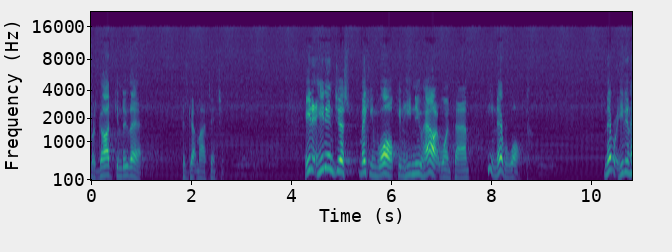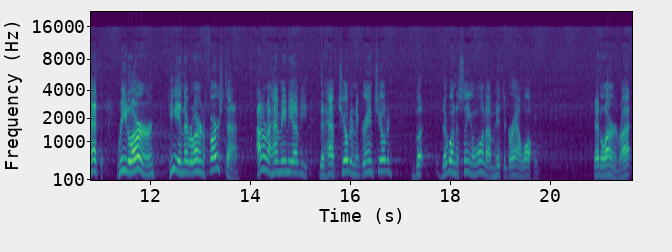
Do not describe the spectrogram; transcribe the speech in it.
but God can do that. Has got my attention. He, he didn't just make him walk and he knew how at one time. He never walked. Never. He didn't have to relearn. He had never learned the first time. I don't know how many of you that have children and grandchildren, but there wasn't a single one of them hit the ground walking. To learn, right?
